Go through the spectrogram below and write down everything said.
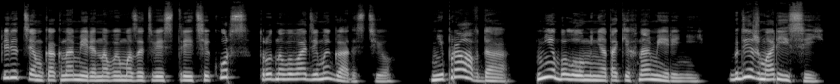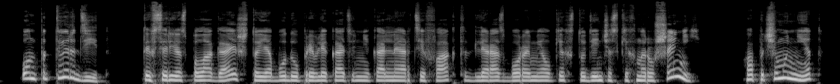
Перед тем, как намеренно вымазать весь третий курс трудновыводимой гадостью. Неправда. Не было у меня таких намерений. Где же Марисий? Он подтвердит. Ты всерьез полагаешь, что я буду привлекать уникальный артефакт для разбора мелких студенческих нарушений? А почему нет?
